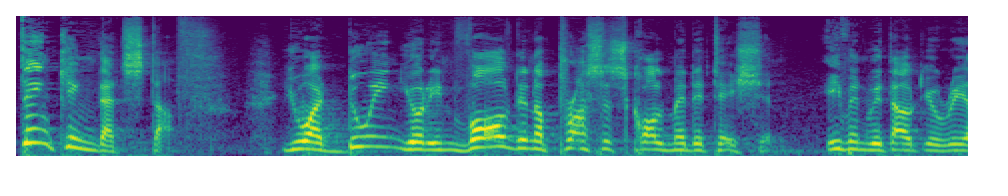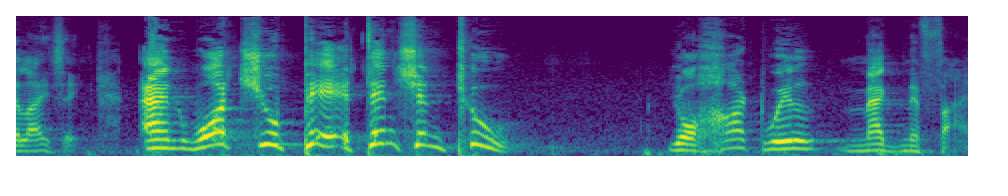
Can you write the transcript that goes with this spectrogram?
thinking that stuff, you are doing, you're involved in a process called meditation, even without you realizing. And what you pay attention to, your heart will magnify.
